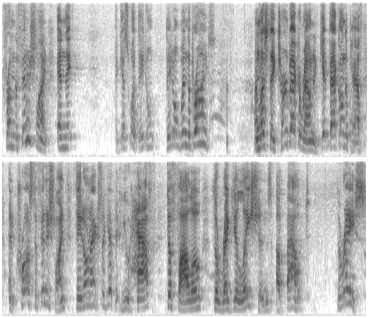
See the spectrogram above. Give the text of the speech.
from the finish line. And they, guess what? They don't, they don't win the prize. Unless they turn back around and get back on the path and cross the finish line, they don't actually get there. You have to follow the regulations about the race.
